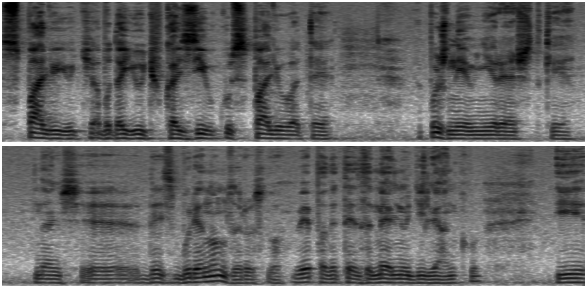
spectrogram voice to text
спалюють або дають вказівку спалювати пожнивні рештки. Е, десь буряном заросло, випалити земельну ділянку. І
